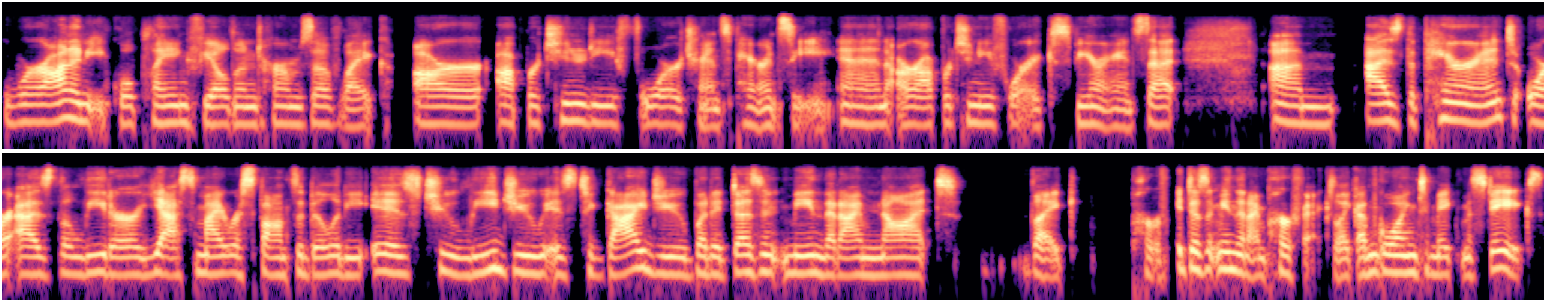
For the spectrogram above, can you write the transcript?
we're on an equal playing field in terms of like our opportunity for transparency and our opportunity for experience that um as the parent or as the leader yes my responsibility is to lead you is to guide you but it doesn't mean that i'm not like perfect it doesn't mean that i'm perfect. Like i'm going to make mistakes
